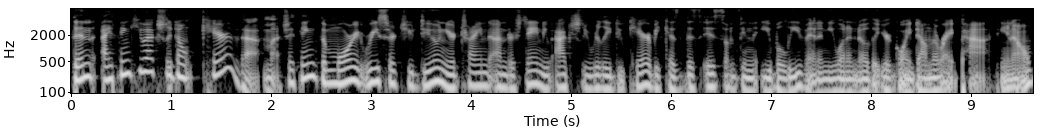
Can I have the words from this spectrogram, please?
then I think you actually don't care that much. I think the more research you do and you're trying to understand, you actually really do care because this is something that you believe in and you want to know that you're going down the right path, you know?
